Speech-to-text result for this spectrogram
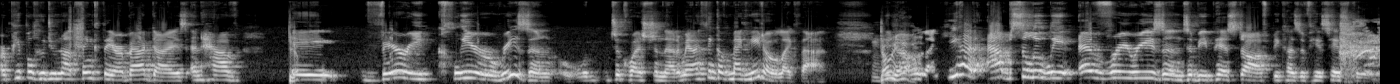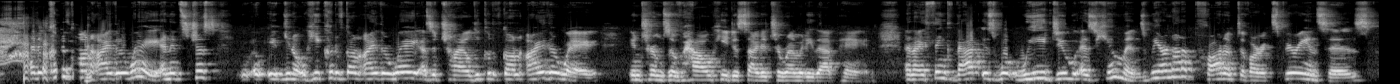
are people who do not think they are bad guys and have Yep. a very clear reason to question that. I mean, I think of Magneto like that. Mm-hmm. Oh You yeah. like he had absolutely every reason to be pissed off because of his history, and it could have gone either way. And it's just, you know, he could have gone either way as a child. He could have gone either way in terms of how he decided to remedy that pain. And I think that is what we do as humans. We are not a product of our experiences.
